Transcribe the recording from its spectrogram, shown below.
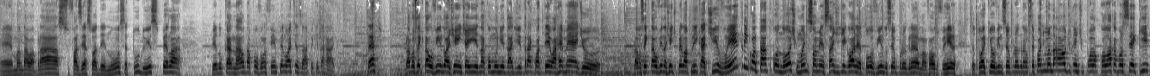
é, mandar um abraço, fazer a sua denúncia, tudo isso pela, pelo canal da Povão FM, pelo WhatsApp aqui da rádio. Certo? Para você que tá ouvindo a gente aí na comunidade de Tracoateu, a Remédio. Para você que tá ouvindo a gente pelo aplicativo, entre em contato conosco, mande sua mensagem e diga: Olha, eu tô ouvindo o seu programa, Valdo Ferreira, eu tô aqui ouvindo o seu programa. Você pode mandar áudio que a gente coloca você aqui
